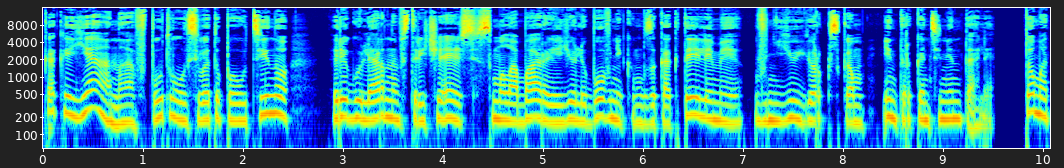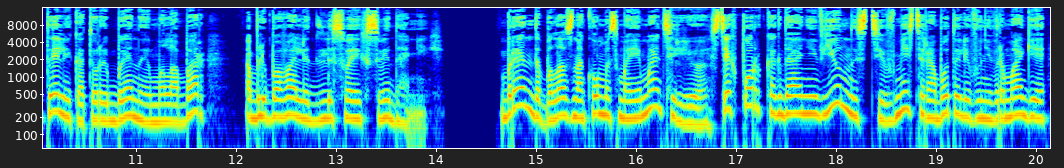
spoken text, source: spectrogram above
Как и я, она впуталась в эту паутину, регулярно встречаясь с Малабар и ее любовником за коктейлями в Нью-Йоркском Интерконтинентале, том отеле, который Бен и Малабар облюбовали для своих свиданий. Бренда была знакома с моей матерью с тех пор, когда они в юности вместе работали в универмаге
